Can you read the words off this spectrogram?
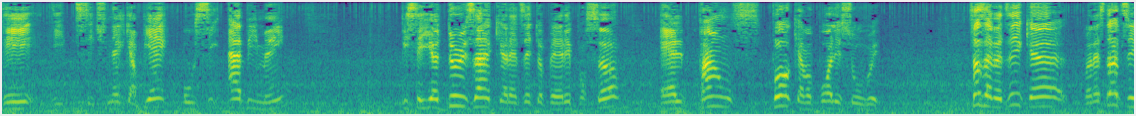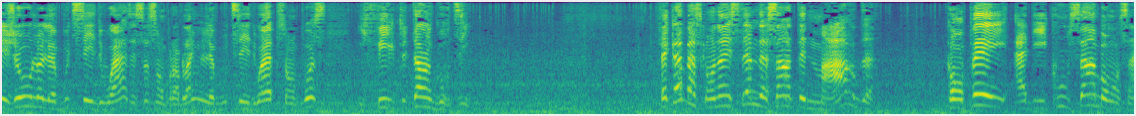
des, des, tunnels carpiens aussi abîmés. Puis c'est il y a deux ans qu'elle aurait dû être opérée pour ça. Elle pense pas qu'elle va pouvoir les sauver. Ça, ça veut dire que, pour l'instant de ses jours, là, le bout de ses doigts, c'est ça son problème, le bout de ses doigts et son pouce, il file tout le temps engourdi. Fait que là, parce qu'on a un système de santé de marde, qu'on paye à des coûts sans bon sens,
